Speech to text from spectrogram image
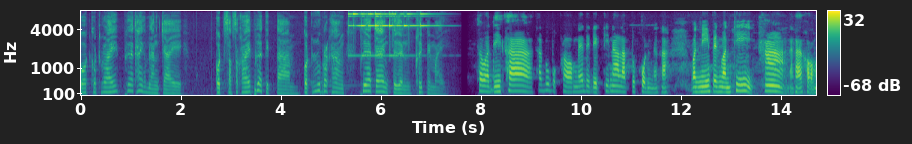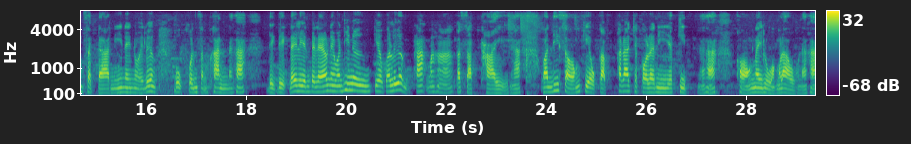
รดกดไลค์เพื่อให้กำลังใจ กด Subscribe เพื่อติดตาม กดรูประฆังเพื่อแจ้งเตือนคลิปใหม่ๆ สวัสดีค่ะ ท่านผู้ปกครองและเด็กๆที่น่ารักทุกคนนะคะ วันนี้เป็นวันที่ 5 นะคะ ของสัปดาห์นี้ในหน่วยเรื่องบุคคลสำคัญนะคะ เด็กๆได้เรียนไปแล้วในวันที่หนึ่งเกี่ยวกับเรื่องพระมหากษัตริย์ไทยนะวันที่สองเกี่ยวกับพระราชกรณียกิจนะคะของในหลวงเรานะคะ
